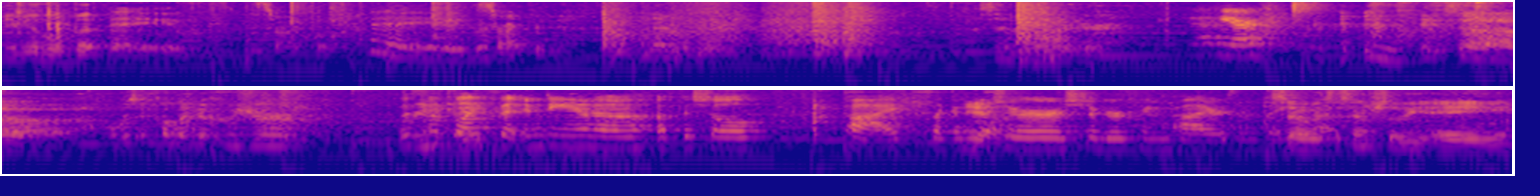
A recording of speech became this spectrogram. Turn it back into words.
Maybe a little bit. Babe. Sorry, baby. Babe. Sorry, baby. Never fear. Cinnamon roll right here. Here. It's uh, what was it called? Like a Hoosier. This is cake? like the Indiana official pie. It's like a Yeah. Hoosier sugar cream pie or something. So it's essentially a,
